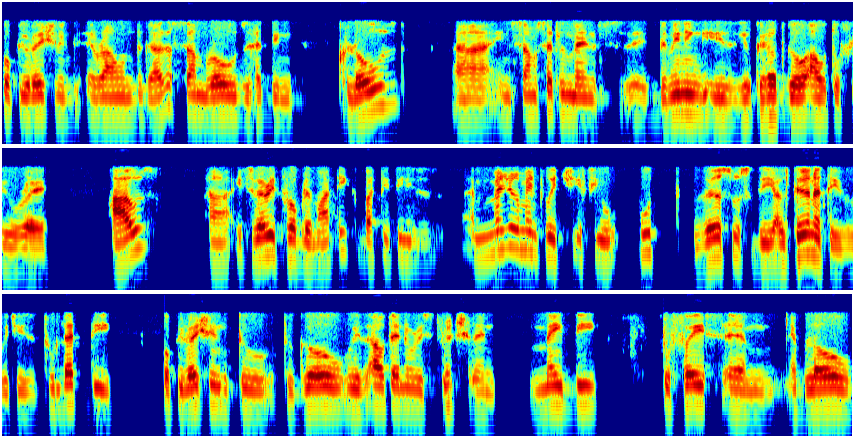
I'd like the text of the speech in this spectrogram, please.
population around Gaza. Some roads had been closed. Uh, in some settlements, uh, the meaning is you cannot go out of your uh, house. Uh, it's very problematic, but it is a measurement which, if you put versus the alternative, which is to let the population to, to go without any restriction and maybe to face um, a blow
